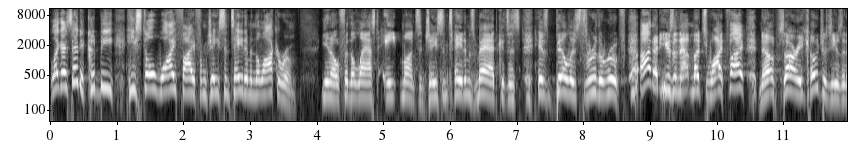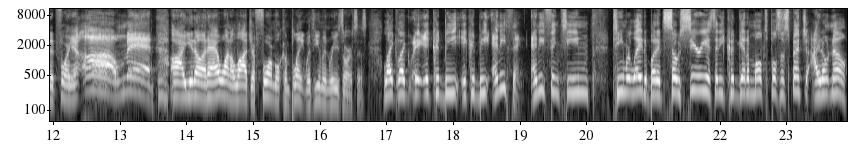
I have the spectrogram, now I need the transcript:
like I said, it could be he stole Wi-Fi from Jayson Tatum in the locker room, you know, for the last eight months, and Jayson Tatum's mad because his his bill is through the roof. I'm not using that much Wi-Fi. No, sorry, coach was using it for you. Oh man, all right, you know, and I want to lodge a formal complaint with human resources. Like like it could be it could be anything, anything team team related, but it's so serious that he could get a multiple suspension. I don't know.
